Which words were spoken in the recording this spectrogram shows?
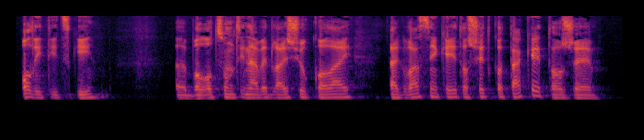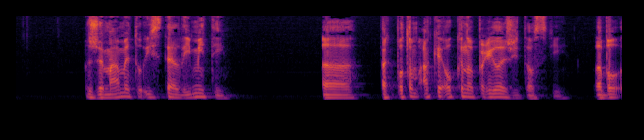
politicky, e, bol odsunutý na vedľajšiu kolaj, tak vlastne keď je to všetko takéto, že, že máme tu isté limity, uh, tak potom aké okno príležitosti? Lebo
